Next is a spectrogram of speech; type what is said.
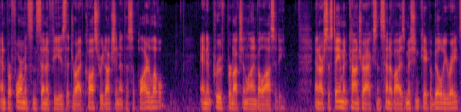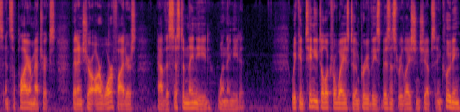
and performance incentive fees that drive cost reduction at the supplier level and improve production line velocity. And our sustainment contracts incentivize mission capability rates and supplier metrics that ensure our warfighters have the system they need when they need it. We continue to look for ways to improve these business relationships, including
